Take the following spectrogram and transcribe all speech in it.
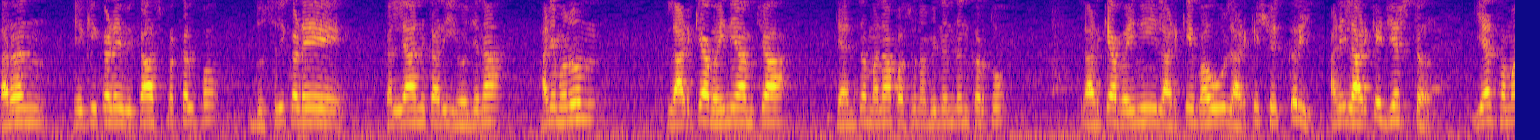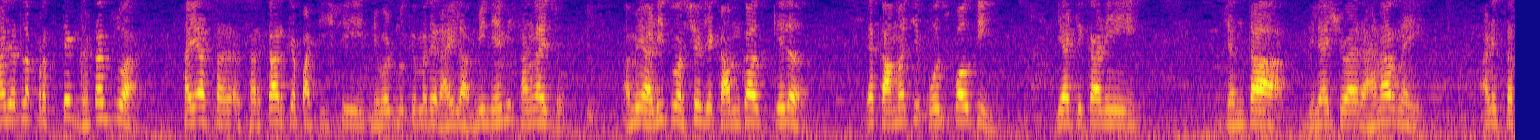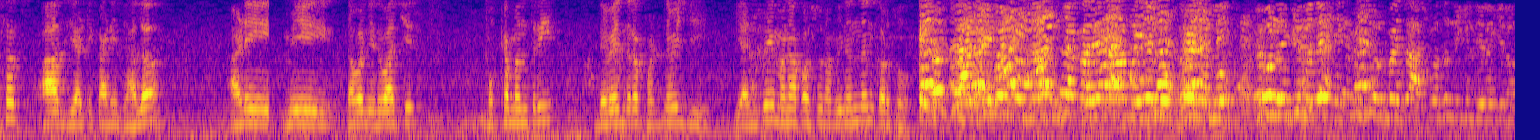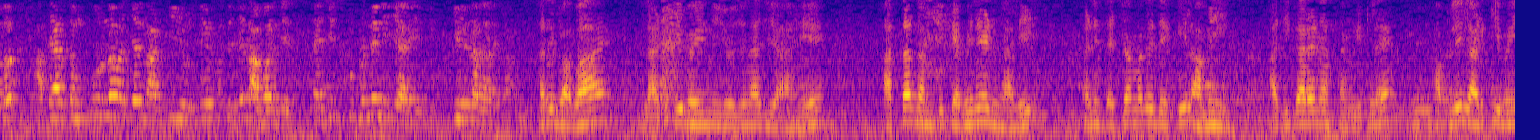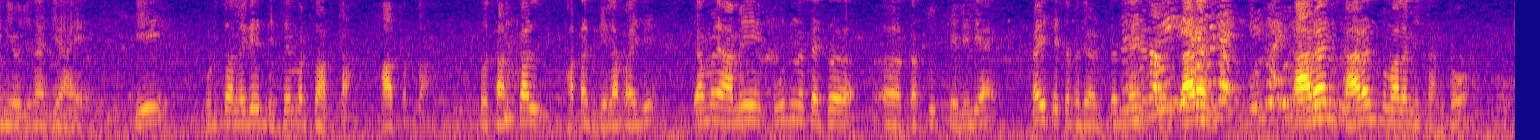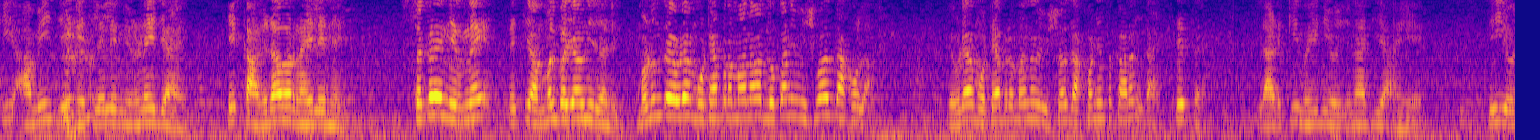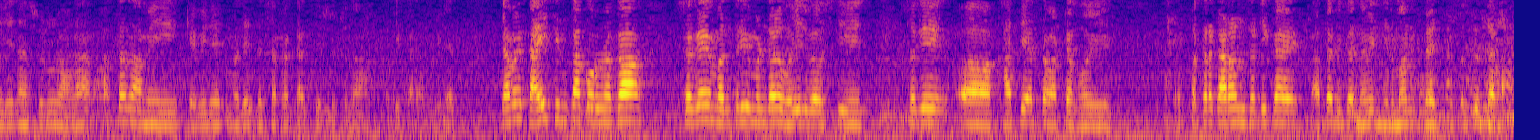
कारण एकीकडे विकास प्रकल्प दुसरीकडे कल्याणकारी योजना आणि म्हणून लाडक्या बहिणी आमच्या त्यांचं मनापासून अभिनंदन करतो. लाडक्या बहिणी लाडके भाऊ लाडके शेतकरी आणि लाडके ज्येष्ठ या समाजातला प्रत्येक घटक जो आहे हा या स- सरकारच्या पाठीशी निवडणुकीमध्ये राहिला. मी नेहमी सांगायचो आम्ही अडीच वर्ष जे कामकाज केलं त्या कामाची पोचपावती या ठिकाणी जनता दिल्याशिवाय राहणार नाही. आणि तसंच आज या ठिकाणी झालं. आणि मी नवनिर्वाचित मुख्यमंत्री देवेंद्र फडणवीसजी यांचेही मनापासून अभिनंदन करतो. तुमच्या कार्यकाळामध्ये लोकप्रिय झाली निवडणुकीमध्ये एकवीसशे रुपयाचं आश्वासन देखील दिलं गेलं होतं. आता या संपूर्ण ज्या लाडकी योजनेमध्ये जे लाभार्थी आहेत त्यांची स्क्रुटनी जी आहे ती केली जाणार आहे का? अरे बाबा लाडकी बहीण योजना जी आहे आताच आमची कॅबिनेट झाली आणि त्याच्यामध्ये देखील आम्ही अधिकाऱ्यांना सांगितलंय आपली लाडकी बहीण योजना जी आहे ही पुढचा लगेच डिसेंबरचा हप्ता हाच आपला तो तात्काळ खात्यात गेला पाहिजे. त्यामुळे आम्ही पूर्ण त्याचं तरतूद केलेली आहे. काही त्याच्यामध्ये अडचण नाही. कारण कारण कारण तुम्हाला मी सांगतो की आम्ही जे घेतलेले निर्णय जे आहेत हे कागदावर राहिले नाहीत. सगळे निर्णय त्याची अंमलबजावणी झाली. म्हणून तर एवढ्या मोठ्या प्रमाणावर लोकांनी विश्वास दाखवला. एवढ्या मोठ्या प्रमाणावर विश्वास दाखवण्याचं कारण काय? तेच आहे. लाडकी बहीण योजना जी आहे ती योजना सुरू राहणार. आताच आम्ही कॅबिनेटमध्ये तशा प्रकारच्या सूचना अधिकाऱ्यांना दिल्यात. त्यामुळे काही चिंता करू नका. सगळे मंत्रिमंडळ होईल व्यवस्थित. सगळे खात्याचं वाटप होईल. पत्रकारांसाठी काय आता नवीन निर्माण करायचं असेल ते सांगा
